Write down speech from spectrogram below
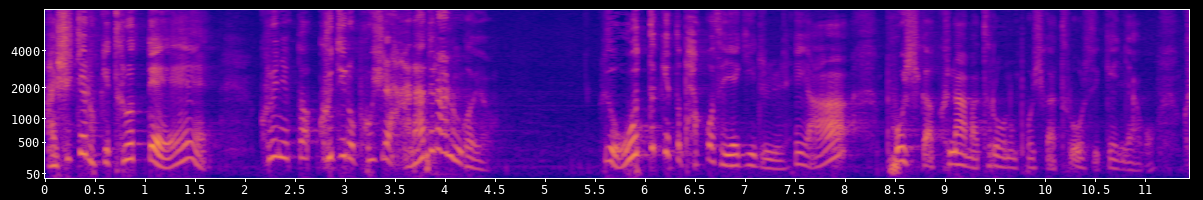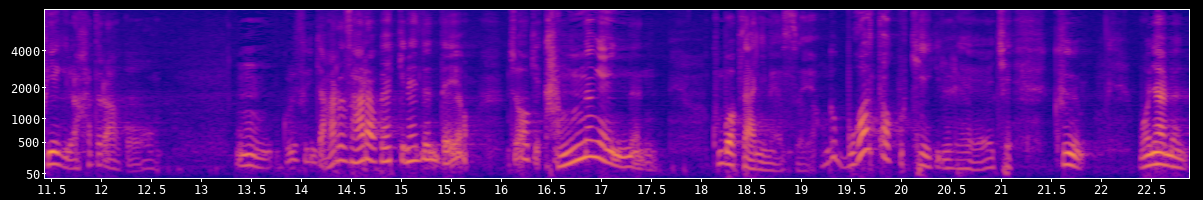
아 실제로 그렇게 들었대. 그러니까 그 뒤로 보시를 안 하더라는 거예요. 그래서 어떻게 또 바꿔서 얘기를 해야 보시가 그나마 들어오는 보시가 들어올 수 있겠냐고 그 얘기를 하더라고 음, 그래서 이제 알아서 하라고 했긴 했는데요 저기 강릉에 있는 군법사님이었어요. 그러니까 뭐 한다고 그렇게 얘기를 해. 제, 그 뭐냐면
